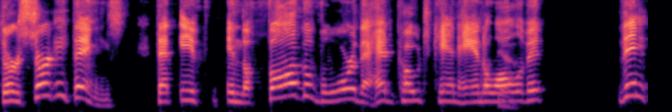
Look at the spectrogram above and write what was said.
There are certain things that if in the fog of war, the head coach can't handle yeah. all of it, then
